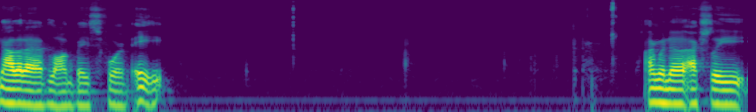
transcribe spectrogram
now that I have log base 4 of 8, I'm going to actually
